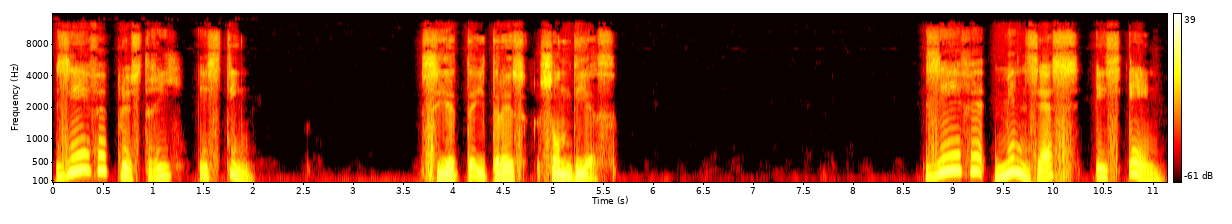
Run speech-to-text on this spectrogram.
7 plus 3 is 10. 7 y 3 son 10. 7 min 6 is 1.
